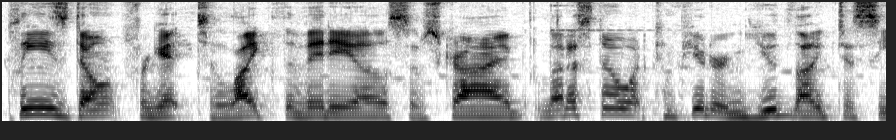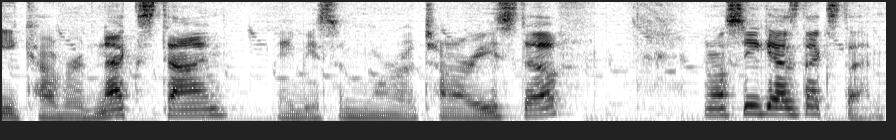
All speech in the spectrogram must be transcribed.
Please don't forget to like the video, subscribe, let us know what computer you'd like to see covered next time, maybe some more Atari stuff, and I'll see you guys next time.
